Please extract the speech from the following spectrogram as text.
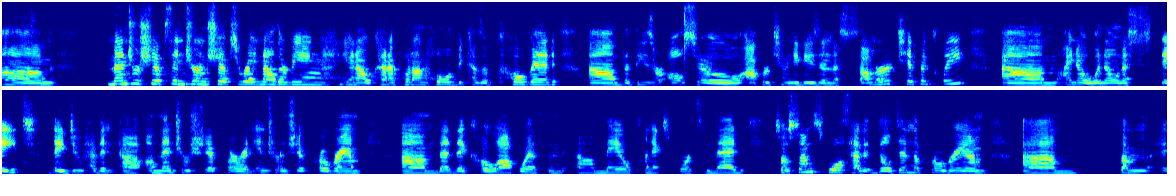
Um, mentorships internships right now they're being you know kind of put on hold because of covid um, but these are also opportunities in the summer typically um, i know winona state they do have an, uh, a mentorship or an internship program um, that they co-op with um, mayo clinic sports med so some schools have it built in the program um, some uh,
